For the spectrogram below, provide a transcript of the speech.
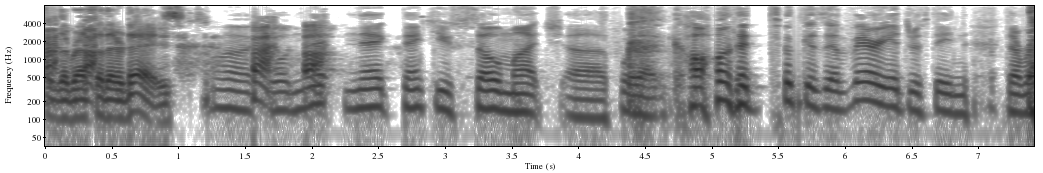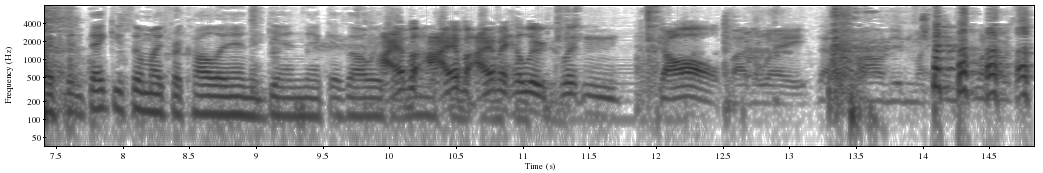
for the rest of their days. Uh, well, Nick, Nick, thank you so much uh, for that call. that took us a very interesting direction. Thank you so much for calling in again, Nick. As always, I have a, I have I have a. Hillary Clinton doll, by the way, that I found in my in, when I was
